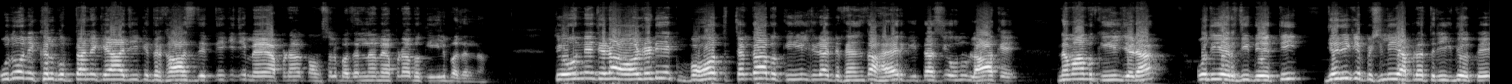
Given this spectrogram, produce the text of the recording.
ਉਦੋਂ ਨਿਖਲ ਗੁਪਤਾ ਨੇ ਕਿਹਾ ਜੀ ਕਿ ਦਰਖਾਸਤ ਦਿੱਤੀ ਕਿ ਜੀ ਮੈਂ ਆਪਣਾ ਕਾਉਂਸਲ ਬਦਲਣਾ ਮੈਂ ਆਪਣਾ ਵਕੀਲ ਬਦਲਣਾ। ਤੇ ਉਹਨੇ ਜਿਹੜਾ ਆਲਰੇਡੀ ਇੱਕ ਬਹੁਤ ਚੰਗਾ ਵਕੀਲ ਜਿਹੜਾ ਡਿਫੈਂਸ ਦਾ ਹਾਇਰ ਕੀਤਾ ਸੀ, ਉਹਨੂੰ ਲਾ ਕੇ ਨਵਾਂ ਵਕੀਲ ਜਿਹੜਾ, ਉਹਦੀ ਅਰਜ਼ੀ ਦੇਤੀ ਜਿਹਦੀ ਕਿ ਪਿਛਲੀ ਆਪਣਾ ਤਰੀਕ ਦੇ ਉੱਤੇ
